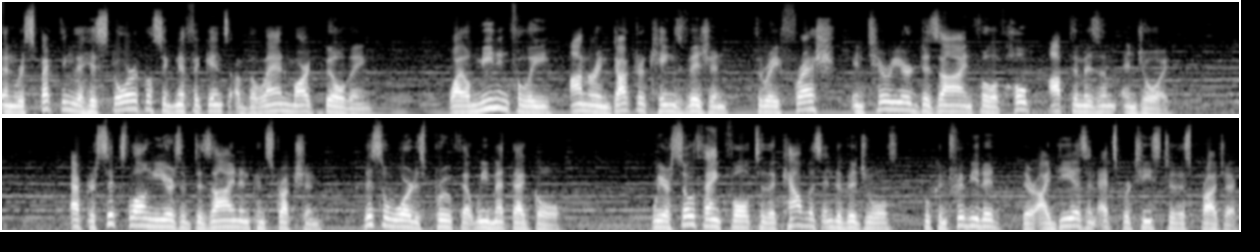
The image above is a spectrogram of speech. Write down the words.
than respecting the historical significance of the landmark building while meaningfully honoring Dr. King's vision through a fresh interior design full of hope, optimism, and joy. After six long years of design and construction, this award is proof that we met that goal. We are so thankful to the countless individuals who contributed their ideas and expertise to this project.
